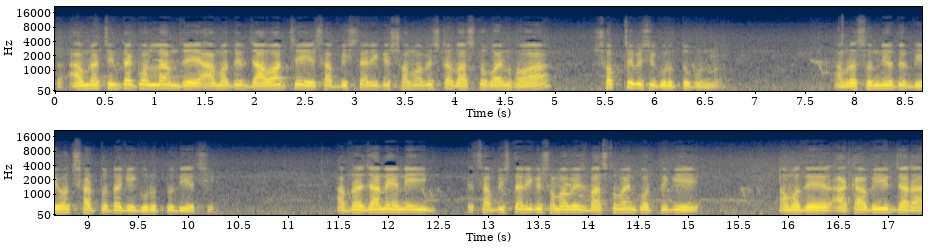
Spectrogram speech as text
তো আমরা চিন্তা করলাম যে আমাদের যাওয়ার চেয়ে ছাব্বিশ তারিখের সমাবেশটা বাস্তবায়ন হওয়া সবচেয়ে বেশি গুরুত্বপূর্ণ। আমরা সন্নিয়তের বৃহৎ স্বার্থটাকে গুরুত্ব দিয়েছি। আপনারা জানেন এই ছাব্বিশ তারিখে সমাবেশ বাস্তবায়ন করতে গিয়ে আমাদের আকাবির যারা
